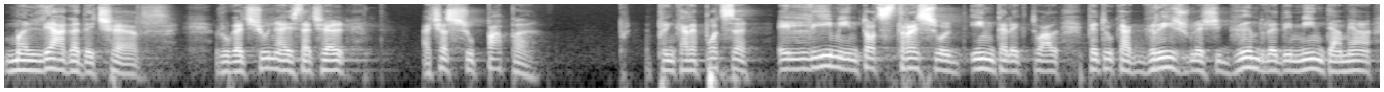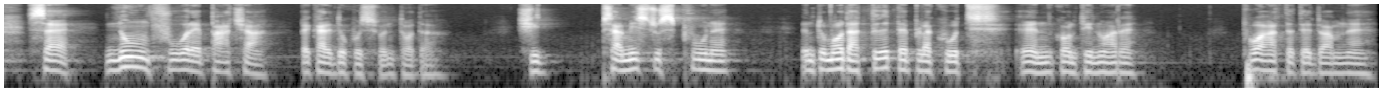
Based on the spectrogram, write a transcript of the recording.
mă leagă de cer. Rugăciunea este acel, acea supapă prin care pot să elimin tot stresul intelectual pentru ca grijurile și gândurile din mintea mea să nu îmi fure pacea pe care Duhul Sfânt o dă. Și psalmistul spune într-un mod atât de plăcut în continuare, poartă-te, Doamne,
